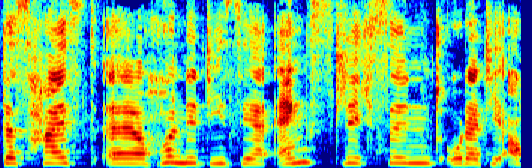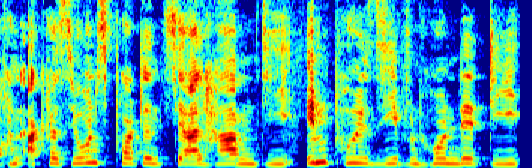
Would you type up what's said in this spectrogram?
Das heißt, äh, Hunde, die sehr ängstlich sind oder die auch ein Aggressionspotenzial haben, die impulsiven Hunde, die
